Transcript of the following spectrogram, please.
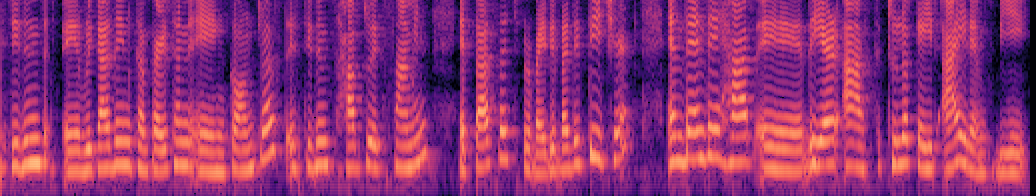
students uh, regarding comparison and contrast, students have to examine a passage provided by the teacher and then they have uh, they are asked to locate items be,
